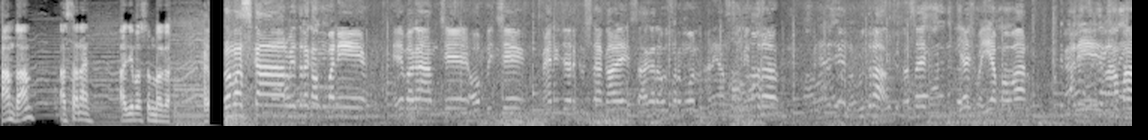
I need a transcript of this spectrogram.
थांब थांब. असं नाही. आधीपासून बघा. नमस्कार मित्र कंपनी हे बघा आमचे ऑफिसचे मॅनेजर कृष्णा काळे सागर अवसरमोल आणि आमचे मित्र रुद्रा तसेच यश भैया पवार आणि रामा.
